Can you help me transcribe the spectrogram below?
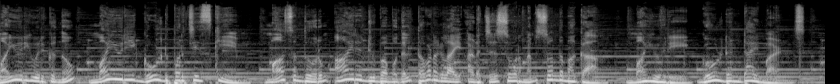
മയൂരി ഒരുക്കുന്നു മയൂരി ഗോൾഡ് പർച്ചേസ് സ്കീം. മാസം തോറും ആയിരം രൂപ മുതൽ തവണകളായി അടച്ച് സ്വർണം സ്വന്തമാക്കാം. Mayuri golden diamonds.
